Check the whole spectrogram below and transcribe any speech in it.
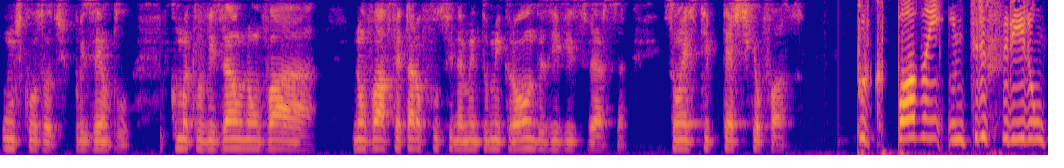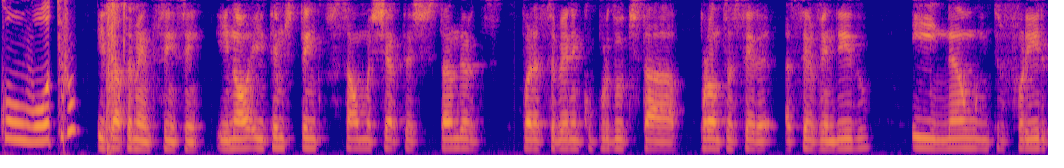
uns com os outros. Por exemplo, que uma televisão não vá, não vá afetar o funcionamento do micro-ondas e vice-versa são esse tipo de testes que eu faço. Porque podem interferir um com o outro? Exatamente, sim, sim. E, nós, e temos tem que passar umas certas standards para saberem que o produto está pronto a ser, a ser vendido e não interferir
